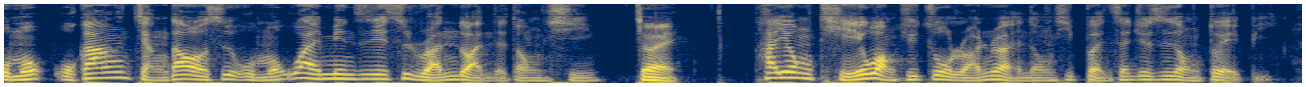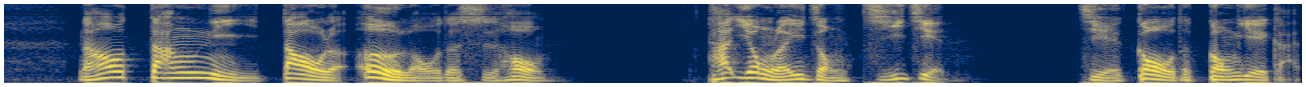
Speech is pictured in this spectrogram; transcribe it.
我们我刚刚讲到的是，我们外面这些是软软的东西，对，它用铁网去做软软的东西，本身就是一种对比。然后当你到了二楼的时候，它用了一种极简解构的工业感，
